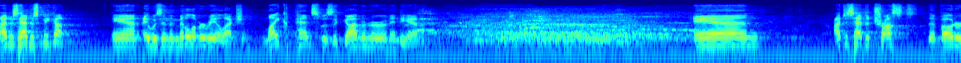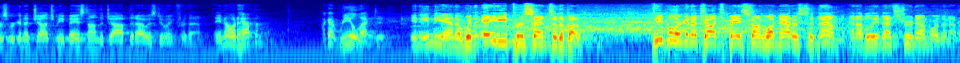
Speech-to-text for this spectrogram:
I just had to speak up. And it was in the middle of a reelection. Mike Pence was the governor of Indiana. And I just had to trust the voters were going to judge me based on the job that I was doing for them. And you know what happened? I got reelected in Indiana with 80% of the vote. People are going to judge based on what matters to them, and I believe that's true now more than ever.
